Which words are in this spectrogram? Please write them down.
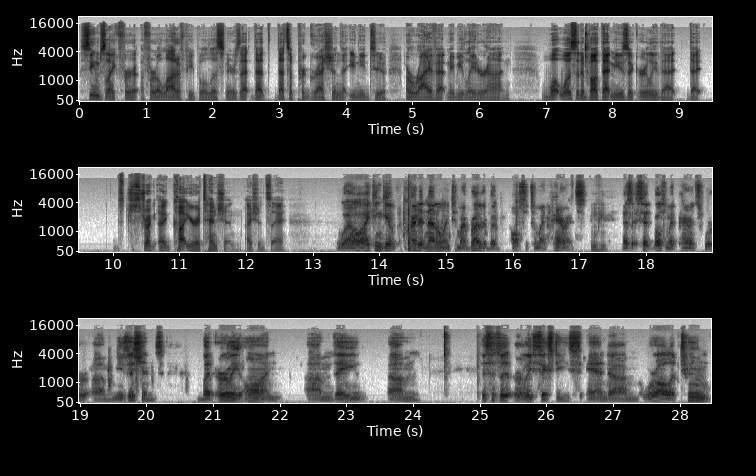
seems like for for a lot of people, listeners, that that that's a progression that you need to arrive at maybe later on. What was it about that music early that that struck uh, caught your attention? I should say. Well, I can give credit not only to my brother but also to my parents. Mm-hmm. As I said, both of my parents were um, musicians, but early on, um, they um, this is the early 60s and um, we're all attuned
